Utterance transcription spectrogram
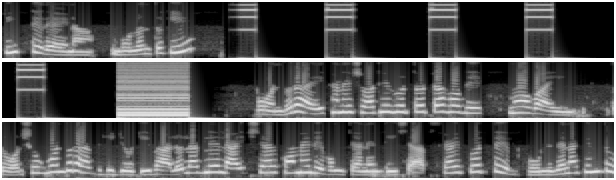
টিপতে দেয় না, বলুন তো কি? বন্ধুরা, এখানে সঠিক উত্তরটা হবে মোবাইল। দর্শক বন্ধুরা, ভিডিওটি ভালো লাগলে লাইক, শেয়ার, কমেন্ট এবং চ্যানেলটি সাবস্ক্রাইব করতে ভুলবে না কিন্তু।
